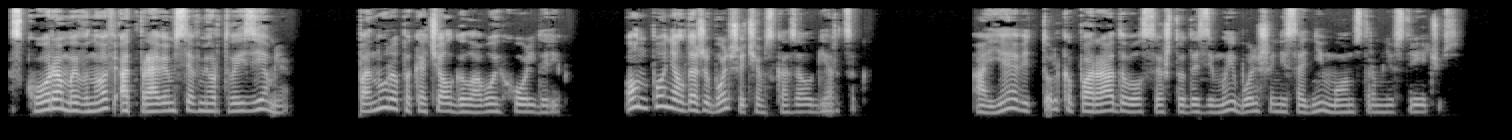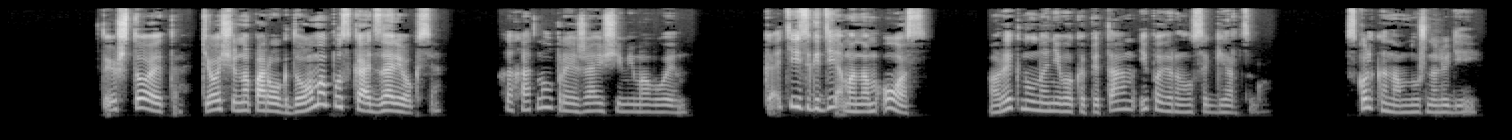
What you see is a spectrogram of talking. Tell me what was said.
«Скоро мы вновь отправимся в мертвые земли», — понуро покачал головой Хольдерик. Он понял даже больше, чем сказал герцог. А я ведь только порадовался, что до зимы больше ни с одним монстром не встречусь. — Ты что это, тещу на порог дома пускать зарекся? — хохотнул проезжающий мимо воин. — Катись к демонам, ос! — рыкнул на него капитан и повернулся к герцогу. — Сколько нам нужно людей?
